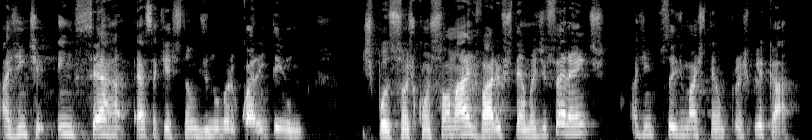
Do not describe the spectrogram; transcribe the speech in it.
a gente encerra essa questão de número 41. Disposições constitucionais, vários temas diferentes. A gente precisa de mais tempo para explicar.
